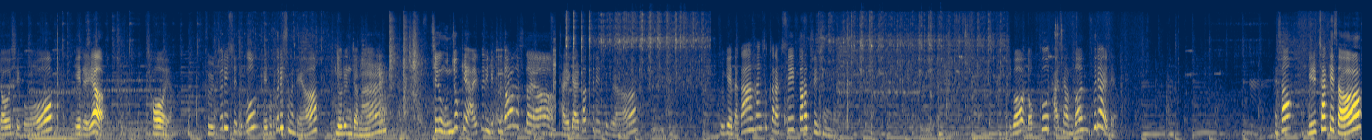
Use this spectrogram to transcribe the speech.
넣으시고 얘를요 저어요. 불 줄이시고 계속 끓이시면 돼요. 노른자만. 지금 운 좋게 알끈이 밑으로 떨어졌어요. 달걀 터트리시고요. 여기에다가 한 숟가락씩 떨어뜨리시는 거예요. 이거 넣고 다시 한번 끓여야 돼요. 해서 밀착해서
